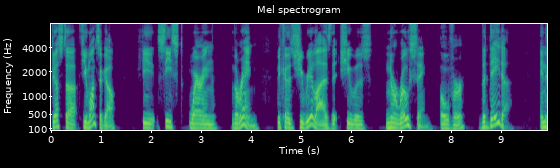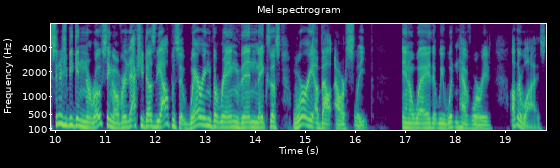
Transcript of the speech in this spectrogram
Just a few months ago, she ceased wearing the ring because she realized that she was neurosing over the data. And as soon as you begin neurosing over it, it actually does the opposite. Wearing the ring then makes us worry about our sleep in a way that we wouldn't have worried otherwise.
